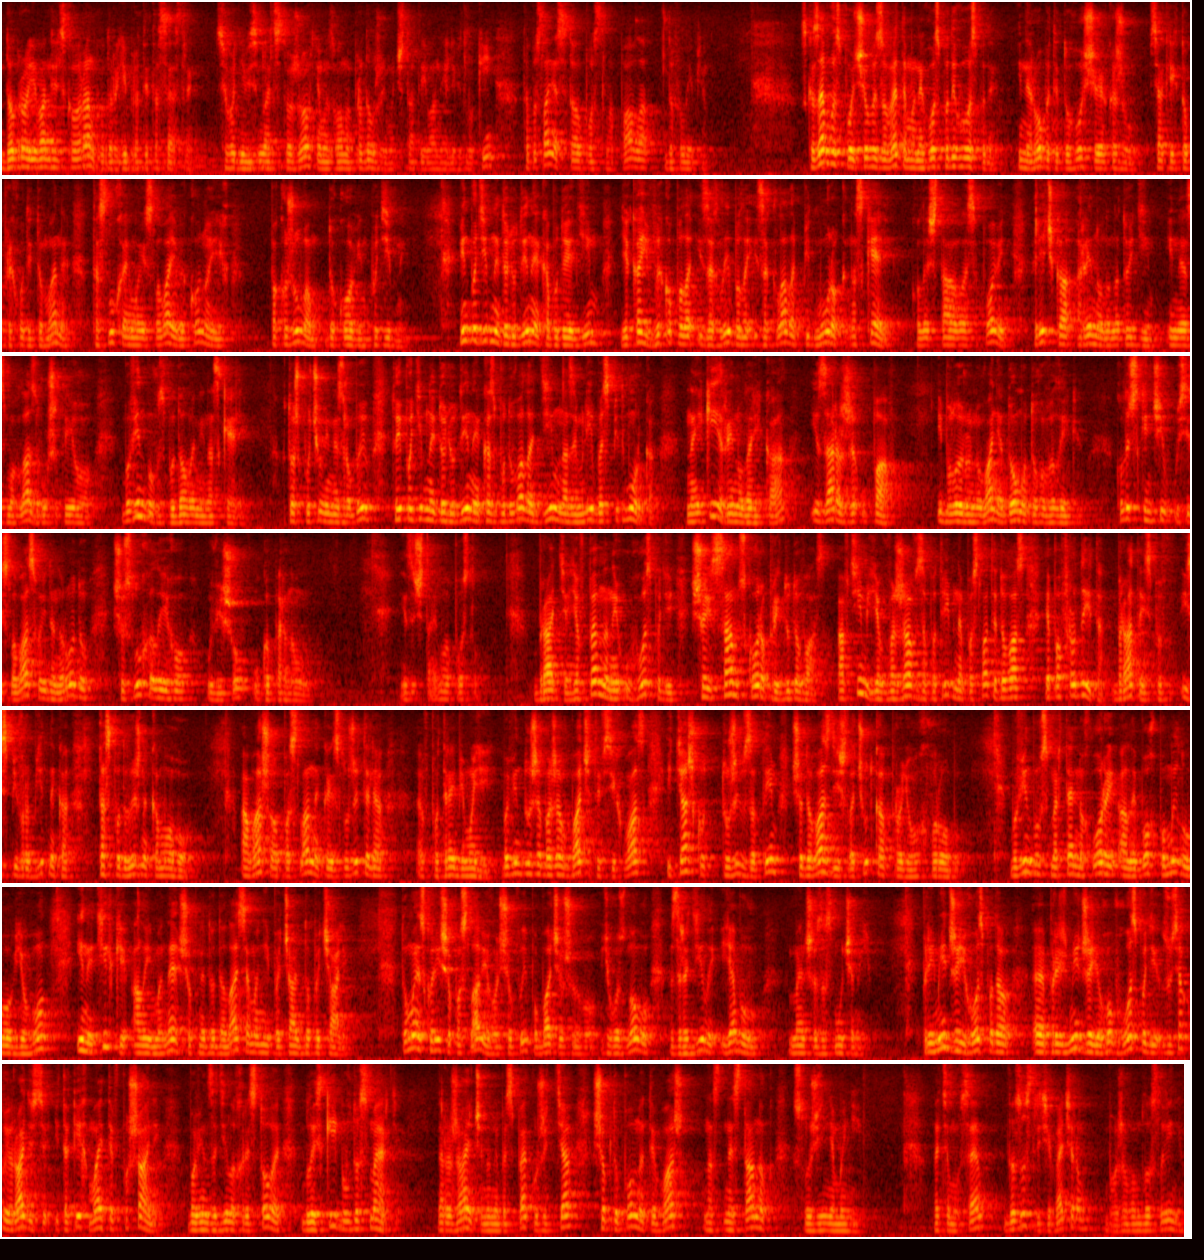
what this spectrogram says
Доброго євангельського ранку, дорогі брати та сестри. Сьогодні, 18 жовтня, ми з вами продовжуємо читати Євангеліє від Луки та послання святого апостола Павла до Филип'ян. Сказав Господь, що ви зовете мене, Господи, Господи, і не робите того, що я кажу. Всякий, хто приходить до мене та слухає мої слова і виконує їх, покажу вам, до кого він подібний. Він подібний до людини, яка будує дім, яка й викопала, і заглибила, і заклала підмурок на скелі. Коли ж ставилася повінь, річка ринула на той дім і не змогла зрушити його, бо він був збудований на скелі. Хто ж почув і не зробив, той подібний до людини, яка збудувала дім на землі без підмурка, на який ринула ріка, і зараз же упав, і було руйнування дому того велике. Коли ж скінчив усі слова свої до народу, що слухали його, увійшов у Копернаум. І зачитаємо апостол. Браття, я впевнений у Господі, що і сам скоро прийду до вас. А втім, я вважав за потрібне послати до вас Епафродита, брата і співробітника та сподвижника мого, а вашого посланника і служителя е, в потребі моїй, бо він дуже бажав бачити всіх вас і тяжко тужив за тим, що до вас дійшла чутка про його хворобу. Бо він був смертельно хворий, але Бог помилував його, і не тільки, але й мене, щоб не додалася мені печаль до печалі. Тому я скоріше послав його, щоб ви, побачивши його, його знову, зраділи, і я був менше засмучений. Прийміть же й Господа, е, прийміть же його в Господі з усякою радістю, і таких майте в пошані, бо він за діло Христове близький був до смерті, наражаючи на небезпеку життя, щоб доповнити ваш нестанок служіння мені. На цьому все. До зустрічі вечором. Божого вам благословіння.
